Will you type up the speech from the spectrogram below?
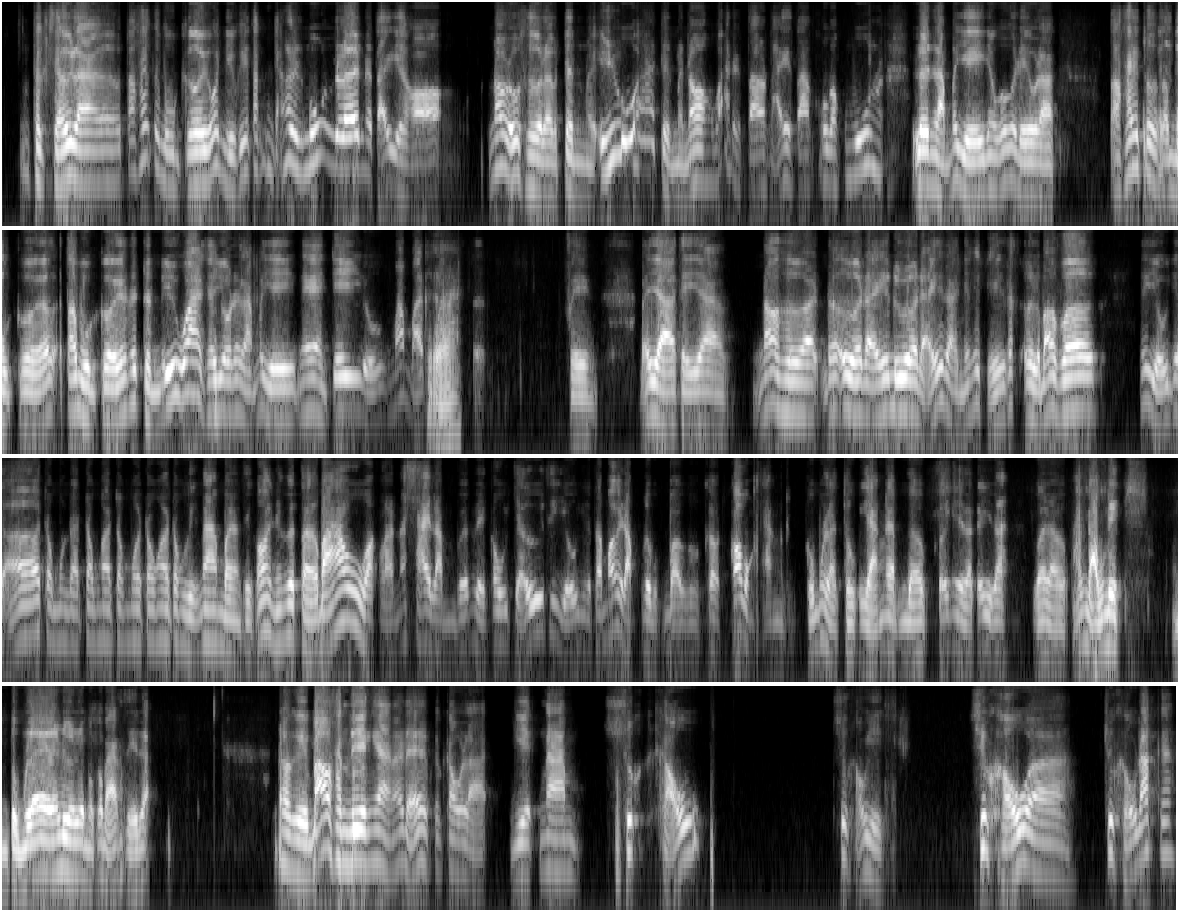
thực sự là tao thấy tôi buồn cười quá nhiều khi tao cũng chẳng lên muốn lên tại vì họ nói đủ thừa là trình mà yếu quá trình mà non quá thì tao nãy tao cũng đâu có muốn lên làm cái gì nhưng có cái điều là tao thấy tôi tao buồn cười tao buồn cười nó trình yếu quá sẽ vô đây làm cái gì? Nghe chi? Đủ má mệt quá. Dạ. phiền. Bây giờ thì à, nó hưa nó ưa đẩy đưa đẩy là những cái chuyện rất ưa là báo vơ. Ví dụ như ở trong trong trong trong trong Việt Nam mình thì có những cái tờ báo hoặc là nó sai lầm về đề câu chữ. Thí dụ như ta mới đọc được một, có một thằng cũng là thuộc dạng làm được coi như là cái gì ta gọi là phản động đi. Tùng Lê nó đưa lên một cái bản gì đó nó thì báo thanh niên nha nó để cái câu là Việt Nam xuất khẩu. Xuất khẩu gì? Xuất khẩu uh, xuất khẩu đất á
